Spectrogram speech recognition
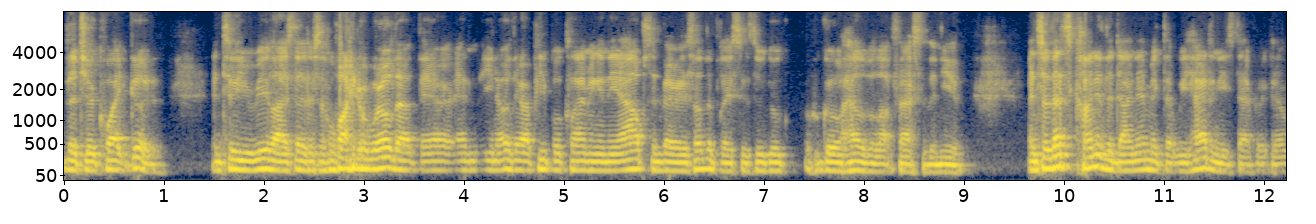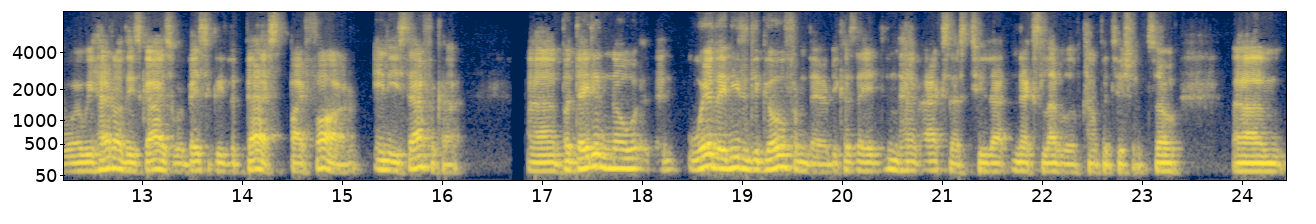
that you're quite good until you realize that there's a wider world out there and you know there are people climbing in the alps and various other places who go who go a hell of a lot faster than you and so that's kind of the dynamic that we had in east africa where we had all these guys who were basically the best by far in east africa uh, but they didn't know where they needed to go from there because they didn't have access to that next level of competition. So um,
